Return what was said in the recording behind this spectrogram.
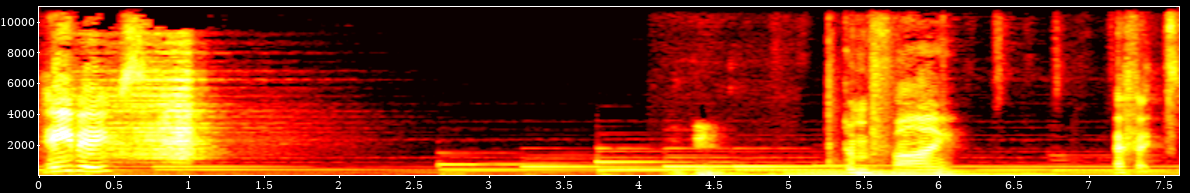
Hey, babes. Okay. I'm fine. Perfect.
